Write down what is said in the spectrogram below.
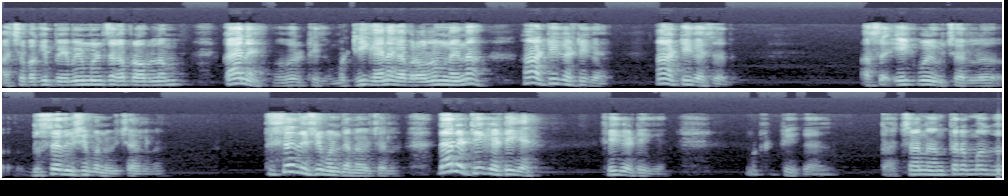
अच्छा बाकी पेमेंटचा काय प्रॉब्लेम काय नाही. ठीक आहे. मग ठीक आहे ना काय प्रॉब्लेम नाही ना? हा ठीक आहे ठीक आहे. हा ठीक आहे सर. असं एक वेळ विचारलं दुसऱ्या दिवशी पण विचारलं. तिसऱ्या दिवशी पण त्यांना विचारलं. नाही नाही ठीक आहे ठीक आहे. ठीक आहे ठीक आहे. ठीक आहे. त्याच्यानंतर मग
